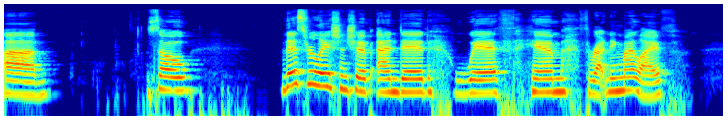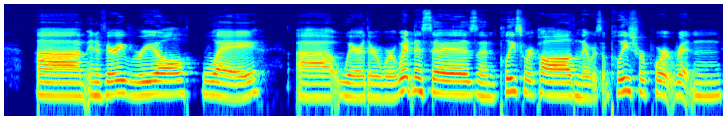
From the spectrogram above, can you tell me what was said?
Um, so, this relationship ended with him threatening my life um, in a very real way, uh, where there were witnesses and police were called, and there was a police report written.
